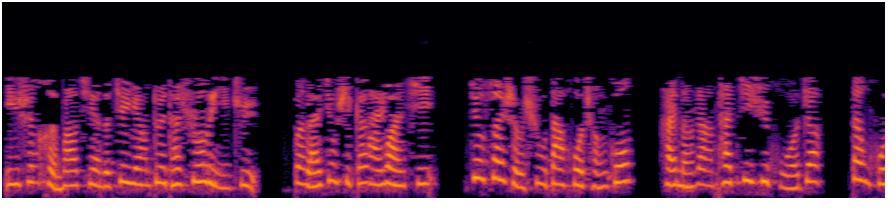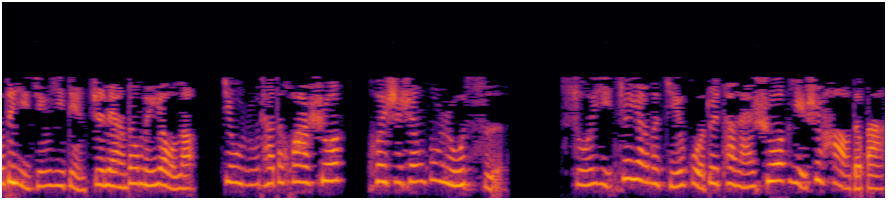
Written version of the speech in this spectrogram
医生很抱歉的这样对他说了一句：“本来就是肝癌晚期。”就算手术大获成功，还能让他继续活着，但活的已经一点质量都没有了。就如他的话说，会是生不如死。所以这样的结果对他来说也是好的吧，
